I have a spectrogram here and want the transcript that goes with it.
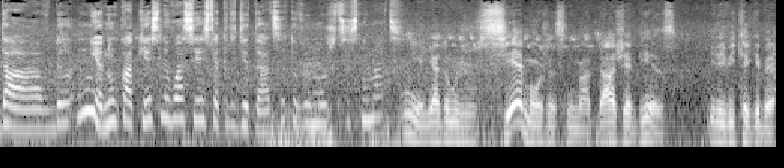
Да, в Бел- Не, ну как, если у вас есть аккредитация, то вы можете снимать. Не, я думаю, что все можно снимать, даже без. Или в КГБ.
